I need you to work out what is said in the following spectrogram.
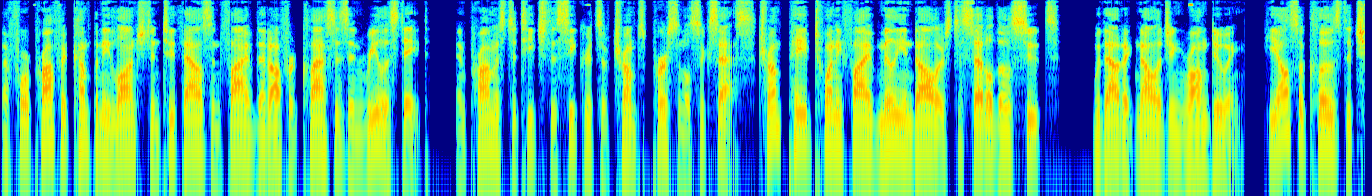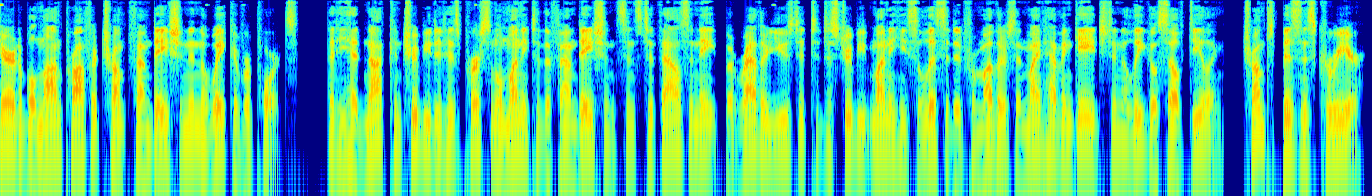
a for-profit company launched in 2005 that offered classes in real estate and promised to teach the secrets of Trump's personal success. Trump paid $25 million to settle those suits, without acknowledging wrongdoing. He also closed the charitable nonprofit Trump Foundation in the wake of reports that he had not contributed his personal money to the foundation since 2008 but rather used it to distribute money he solicited from others and might have engaged in illegal self-dealing. Trump's business career,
